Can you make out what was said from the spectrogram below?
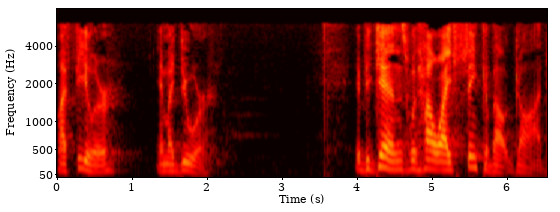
my feeler, and my doer. It begins with how I think about God.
